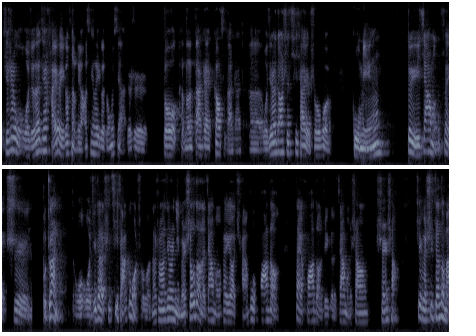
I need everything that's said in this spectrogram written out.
其实我我觉得其实还有一个很良心的一个东西啊，就是说我可能大概告诉大家，呃，我记得当时七侠也说过，股民对于加盟费是不赚的。我我记得是七侠跟我说过，他说就是你们收到的加盟费要全部花到再花到这个加盟商身上，这个是真的吗？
